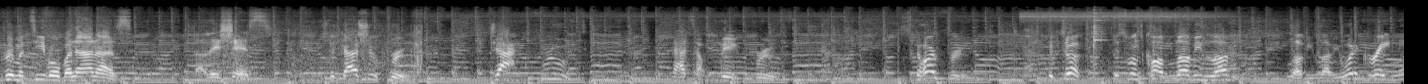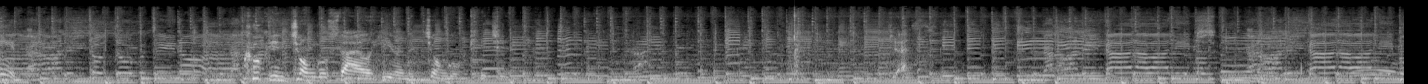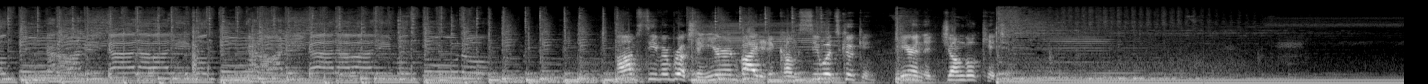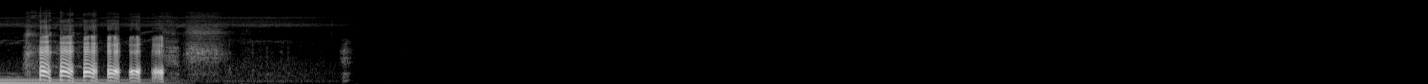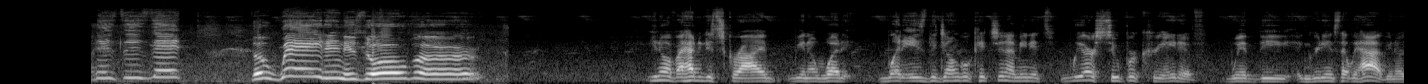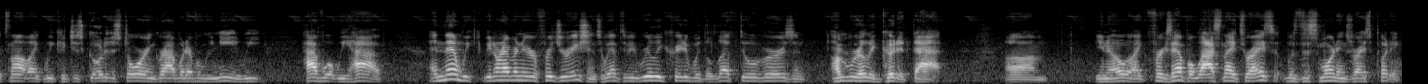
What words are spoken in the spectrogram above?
Primitivo bananas. Delicious. The cashew fruit. Jackfruit. That's a big fruit. Star fruit. It took. This one's called Lovey Lovey. Lovey Lovey. What a great name. Cooking jungle style here in the jungle kitchen. Yes. I'm Stephen Brooks, and you're invited to come see what's cooking here in the Jungle Kitchen. this is it. The waiting is over. You know, if I had to describe, you know, what what is the Jungle Kitchen? I mean, it's we are super creative with the ingredients that we have. You know, it's not like we could just go to the store and grab whatever we need. We have what we have. And then we, we don't have any refrigeration, so we have to be really creative with the leftovers, and I'm really good at that. Um, you know, like for example, last night's rice was this morning's rice pudding.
